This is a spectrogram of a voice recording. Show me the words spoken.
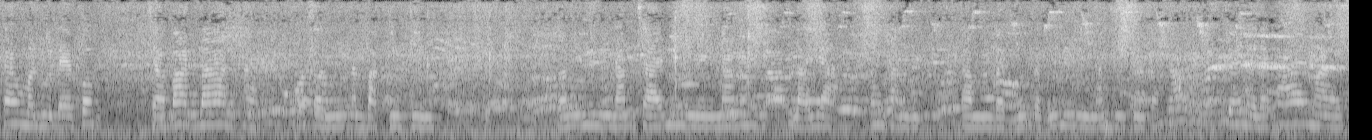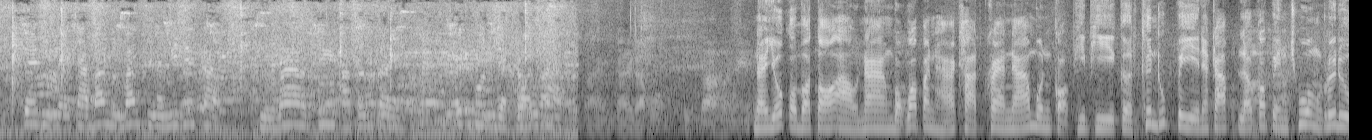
เข้ามาดูแลพวก ชาวบ้านบ้านค่ะ เพราะตอนนี้ลำบากจริงๆ ตอนนี้ไม่มีน้ำใช้ไม่มีน้ำหลายอย่างต้องทำทำแบบนู้นแบบนี้ไม่มีน้ำจริงๆค่ะช่วยหน่อยนะคะให้มาช่วยดูแลชาวบ้านบนบ้านสินามิด้วยค่ะหรือว่าที่อาต้นใจทุกคนเดือดร้อนค่ะ นายกอบตอ่าวนางบอกว่าปัญหาขาดแคลนน้ำบนเกาะพีพีเกิดขึ้นทุกปีนะครับแล้วก็เป็นช่วงฤดู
